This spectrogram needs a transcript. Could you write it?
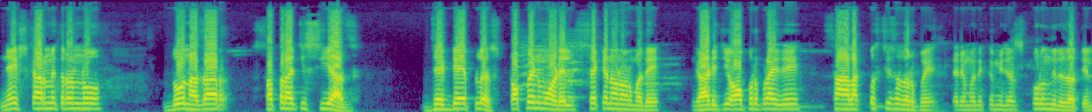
नेक्स्ट कार मित्रांनो दोन हजार सतराची Ciaz Z D I plus top end model second ऑनरमध्ये गाडीची ऑफर प्राइस आहे सहा लाख पस्तीस हजार रुपये. त्याच्यामध्ये कमी जास्त करून दिले जातील.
